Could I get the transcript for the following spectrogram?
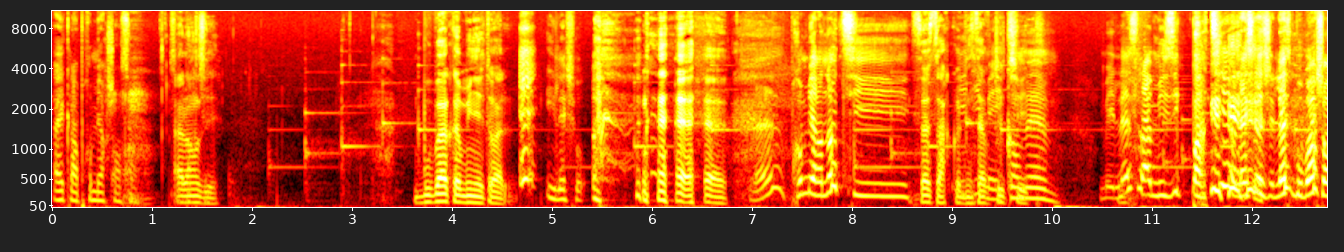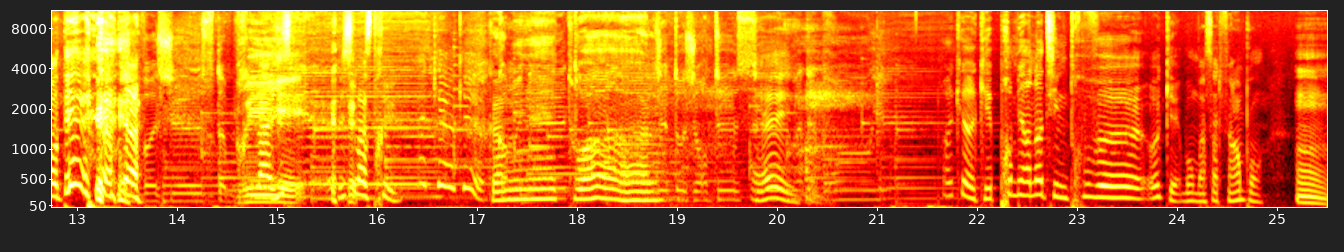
avec la première chanson. Allons-y. Booba comme une étoile. Il est chaud. Première note, si. Ça, dit, reconnaissable tout de suite. même. Mais laisse la musique partir. laisse, laisse Booba chanter. Briller. Laisse l'instru. Ok, ok. Comme une étoile. Hey. Ok, ok. Première note, il me trouve. euh, Ok, bon, bah ça te fait un point. Hmm.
